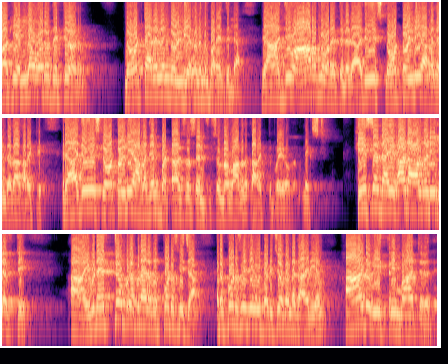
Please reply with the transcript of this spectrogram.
ബാക്കി എല്ലാം ഓരോ തെറ്റ് നോട്ട് അരഗന്റ് ഒള്ളി അങ്ങനൊന്നും പറയത്തില്ല. രാജു ആർ എന്ന് പറയത്തില്ല. Raju is not only arrogant അതാ correct Raju is not only arrogant but also selfish എന്നുള്ളതാണ് കറക്റ്റ് പ്രയോഗം. നെക്സ്റ്റ് ഹീസ് എ ഡൈ ഹാർഡ് ഓൾറെഡി ലെഫ്റ്റ് ആ ഇവിടെ ഏറ്റവും പ്രിയപ്പെട്ട റിപ്പോർട്ട് സ്പീച്ചാ റിപ്പോർട്ട് സ്പീച്ച് നിങ്ങൾ പഠിച്ചു നോക്കേണ്ട കാര്യം ഹാർഡ് വി ത്രീ മാറ്റരുത്.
